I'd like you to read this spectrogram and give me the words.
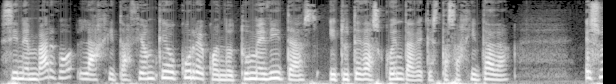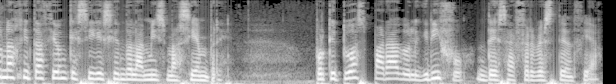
Sin embargo, la agitación que ocurre cuando tú meditas y tú te das cuenta de que estás agitada, es una agitación que sigue siendo la misma siempre. Porque tú has parado el grifo de esa efervescencia.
